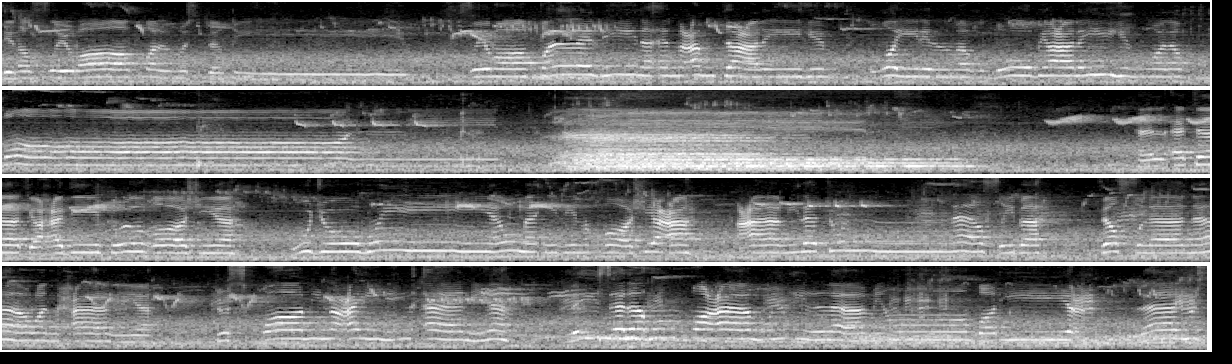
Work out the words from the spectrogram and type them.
اهدنا الصراط المستقيم. صراط الذين أنعمت عليهم غير المغضوب عليهم ولا الضالين. هل أتاك حديث الغاشية؟ وجوه خاشعة عاملة ناصبة تصلى نارا حامية تسقى من عين آنية ليس لهم طعام إلا من ضريع. لا يسقى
